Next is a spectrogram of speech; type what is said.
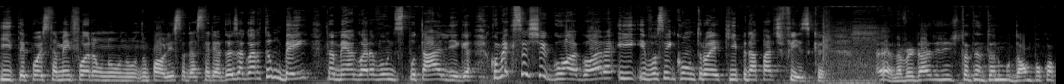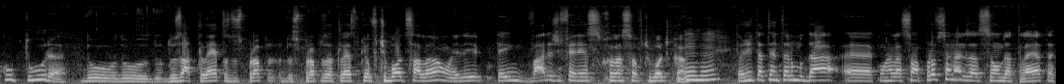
e depois também foram no, no Paulista da Série A2. Agora bem também agora vão disputar a liga. Como é que você chegou agora e, e você encontrou a equipe na parte física? É, na verdade a gente está tentando mudar um pouco a cultura do, do, do, dos atletas, dos próprios, dos próprios atletas, porque o futebol de salão ele tem várias diferenças com relação ao futebol de campo. Uhum. Então a gente está tentando mudar é, com relação à profissionalização do atleta,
